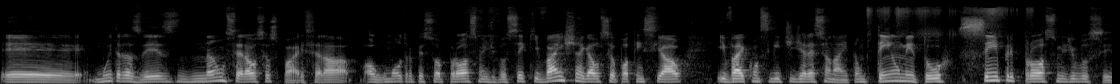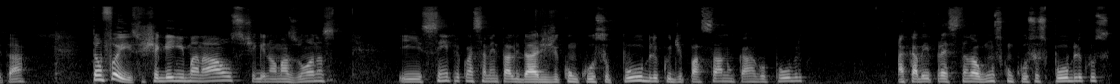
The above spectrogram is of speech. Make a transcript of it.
é, muitas das vezes não será os seus pais, será alguma outra pessoa próxima de você que vai enxergar o seu potencial e vai conseguir te direcionar. Então tenha um mentor sempre próximo de você, tá? Então foi isso. Cheguei em Manaus, cheguei no Amazonas e sempre com essa mentalidade de concurso público, de passar num cargo público. Acabei prestando alguns concursos públicos,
